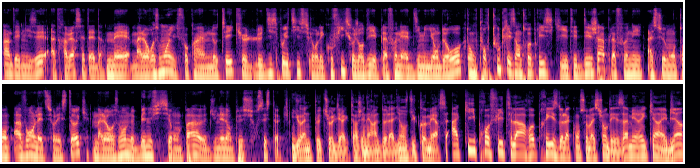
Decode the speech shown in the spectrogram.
indemnisée à travers cette aide. Mais malheureusement, il faut quand même noter que le dispositif sur les coûts fixes aujourd'hui est plafonné à 10 millions d'euros. Donc pour toutes les entreprises qui étaient déjà plafonnées à ce montant avant l'aide sur les stocks, malheureusement ne bénéficieront pas d'une aide en plus sur ces stocks. Johan Petiot, le directeur général de l'Alliance du commerce. À qui profite la reprise de la consommation des Américains? Eh bien,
